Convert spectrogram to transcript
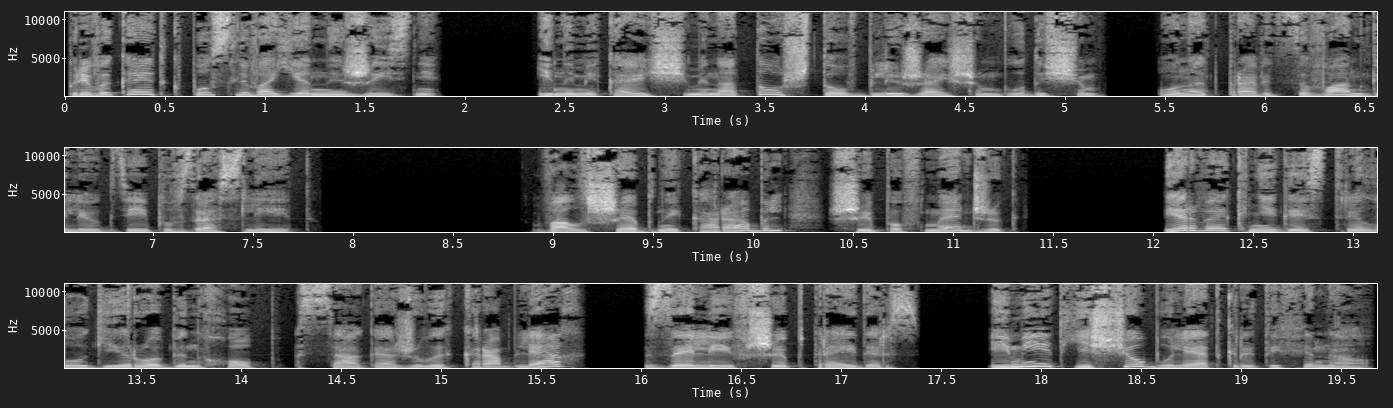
привыкает к послевоенной жизни и намекающими на то, что в ближайшем будущем он отправится в Англию, где и повзрослеет. «Волшебный корабль» Ship of Magic первая книга из трилогии Робин Хоп «Сага о живых кораблях» The Leaf Ship Traders имеет еще более открытый финал.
